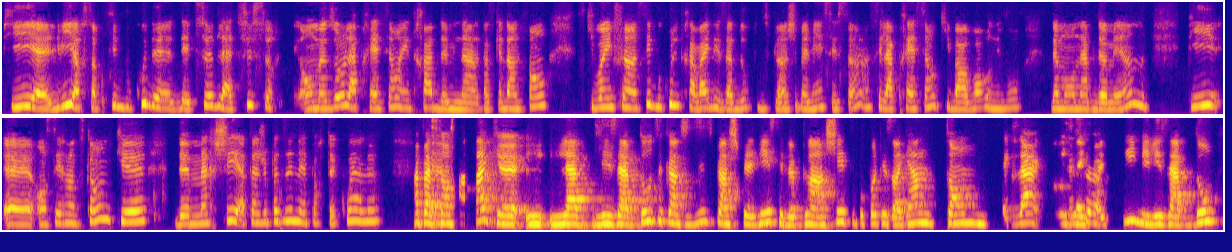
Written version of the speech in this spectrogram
Puis euh, lui, il a ressorti beaucoup d'études là-dessus sur on mesure la pression intra-abdominale parce que dans le fond, ce qui va influencer beaucoup le travail des abdos et du plancher pelvien, c'est ça, hein, c'est la pression qu'il va avoir au niveau de mon abdomen. Puis on s'est rendu compte que de marcher, attends, je ne vais pas dire n'importe quoi là. Ah, parce qu'on s'entend que les abdos, tu sais, quand tu dis du plancher pelvien, c'est le plancher, c'est pour pas que les organes tombent. Exact. mais les abdos,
